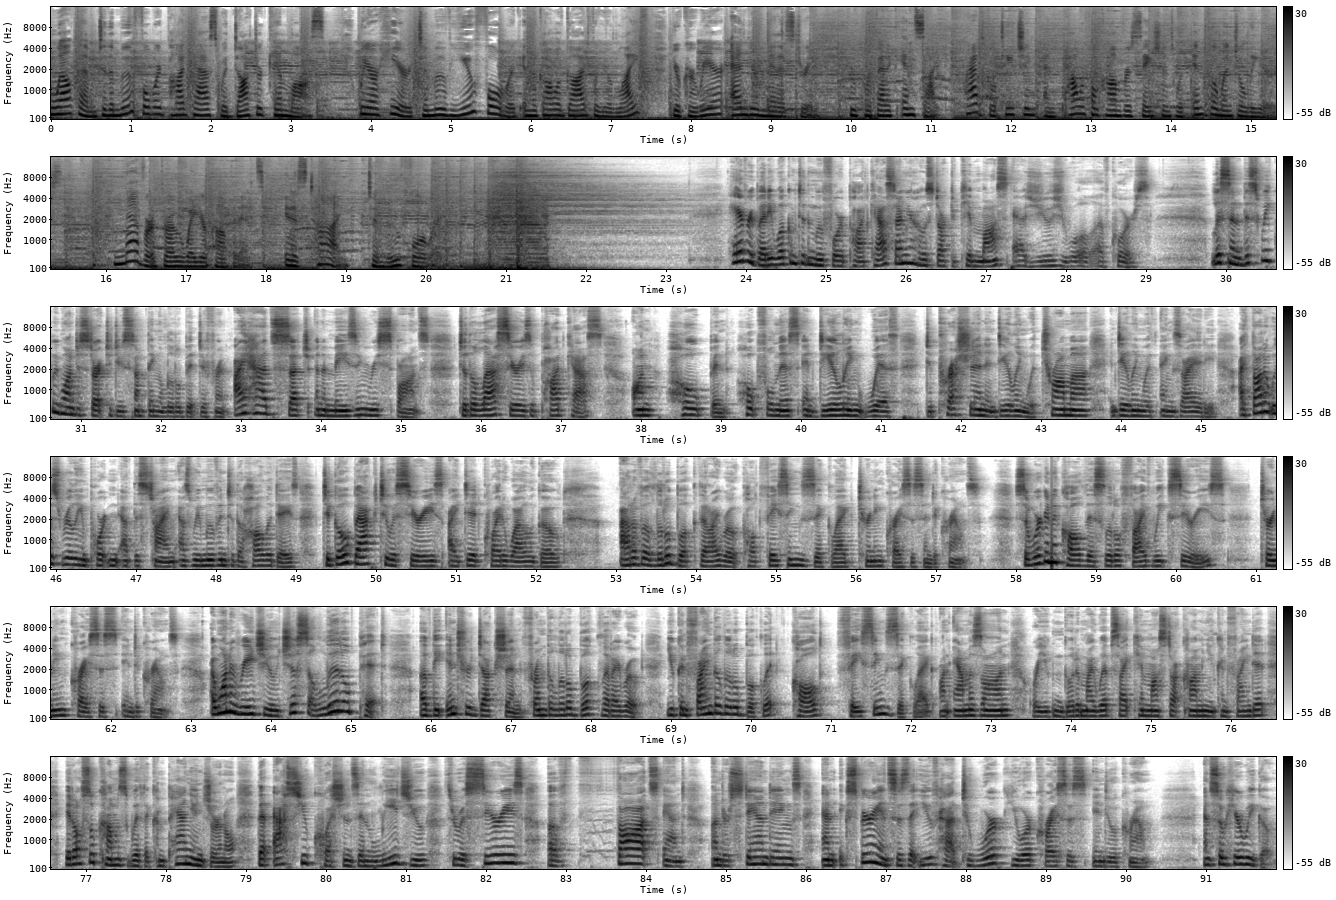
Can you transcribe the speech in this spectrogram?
Welcome to the Move Forward podcast with Dr. Kim Moss. We are here to move you forward in the call of God for your life, your career, and your ministry through prophetic insight, practical teaching, and powerful conversations with influential leaders. Never throw away your confidence. It is time to move forward. Hey, everybody, welcome to the Move Forward podcast. I'm your host, Dr. Kim Moss, as usual, of course. Listen, this week we wanted to start to do something a little bit different. I had such an amazing response to the last series of podcasts on hope and hopefulness and dealing with depression and dealing with trauma and dealing with anxiety. I thought it was really important at this time as we move into the holidays to go back to a series I did quite a while ago out of a little book that I wrote called Facing Ziklag Turning Crisis into Crowns. So we're going to call this little five week series Turning Crisis into Crowns. I want to read you just a little bit of the introduction from the little book that I wrote. You can find the little booklet called Facing Ziklag on Amazon, or you can go to my website, kimmoss.com, and you can find it. It also comes with a companion journal that asks you questions and leads you through a series of thoughts and understandings and experiences that you've had to work your crisis into a crown. And so here we go.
